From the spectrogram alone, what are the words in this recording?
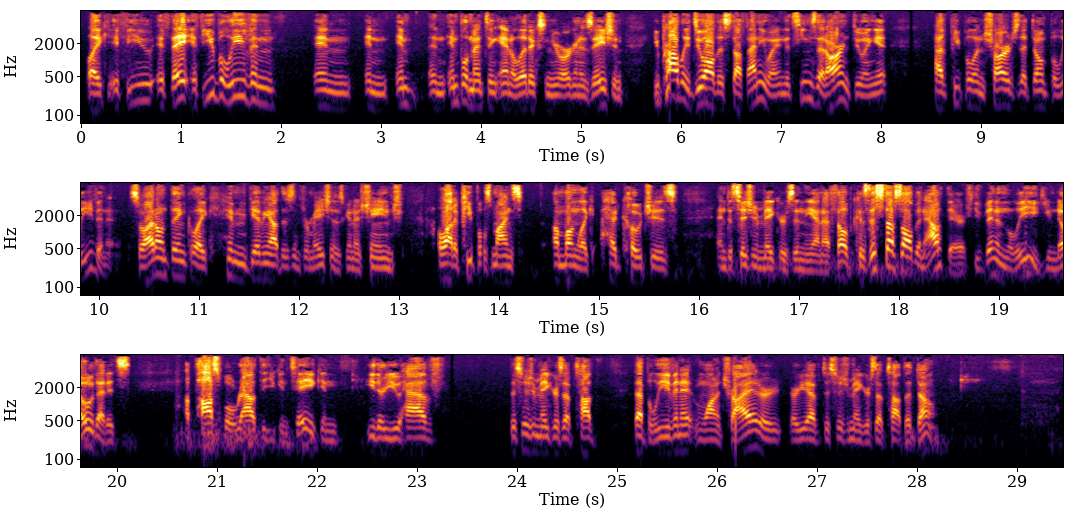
Like if you if they if you believe in in in in, in implementing analytics in your organization, you probably do all this stuff anyway. And the teams that aren't doing it have people in charge that don't believe in it. So I don't think like him giving out this information is going to change a lot of people's minds among like head coaches and decision makers in the NFL because this stuff's all been out there. If you've been in the league, you know that it's a possible route that you can take, and either you have decision makers up top that believe in it and want to try it, or, or you have decision makers up top that don't.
